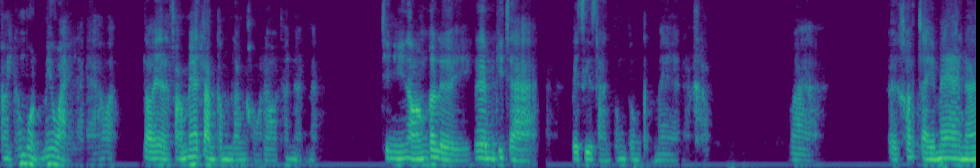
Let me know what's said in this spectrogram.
ฟังทั้งหมดไม่ไหวแล้วอะ เราอยากฟังแม่ตามกำลังของเราเท่านั้นนะทีนี้น้องก็เลยเริ่มที่จะไปสื่อสารตรงๆกับแม่นะครับ ว่าเออเข้าใจแม่นะ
